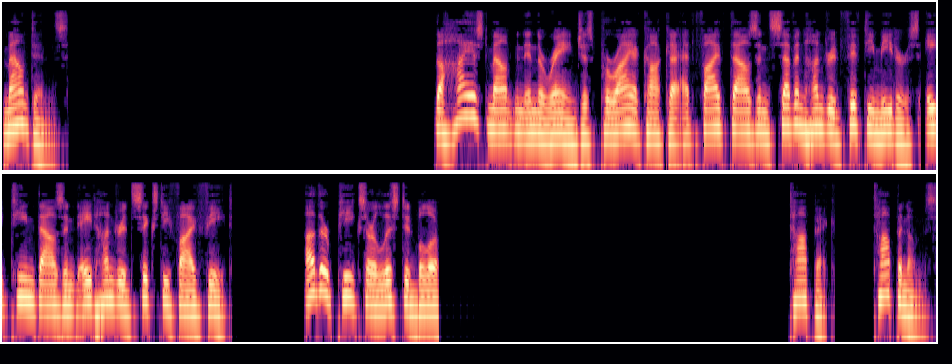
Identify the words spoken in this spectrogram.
Mountains The highest mountain in the range is Pariacaca at 5,750 metres 18,865 feet. Other peaks are listed below Topic. Toponyms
